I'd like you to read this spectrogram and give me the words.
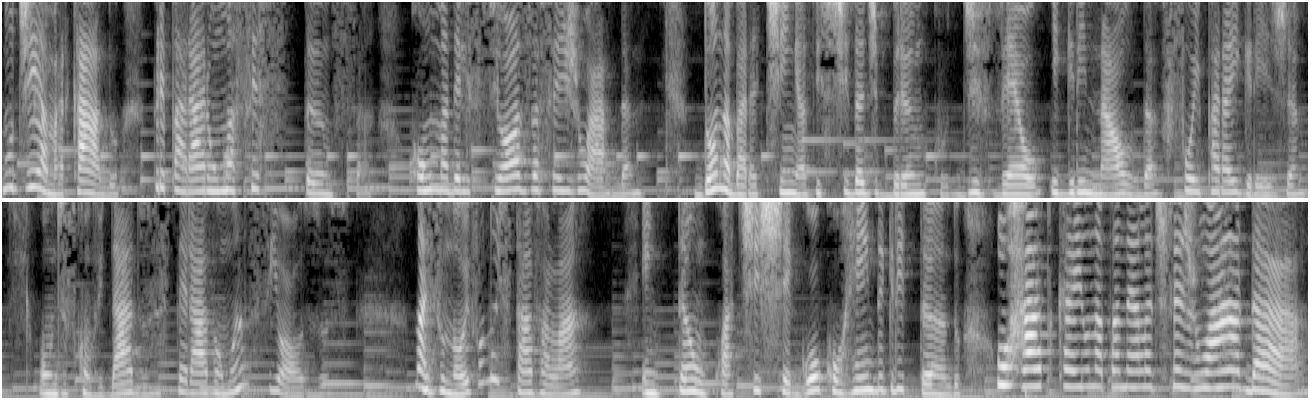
No dia marcado, prepararam uma festança com uma deliciosa feijoada. Dona Baratinha, vestida de branco, de véu e grinalda, foi para a igreja, onde os convidados esperavam ansiosos. Mas o noivo não estava lá. Então Coati chegou correndo e gritando: O rato caiu na panela de feijoada!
